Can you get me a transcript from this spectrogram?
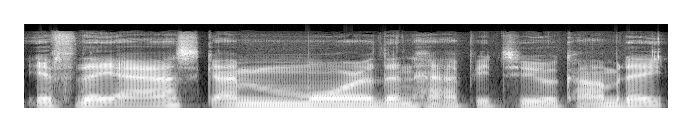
if they ask, I'm more than happy to accommodate.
